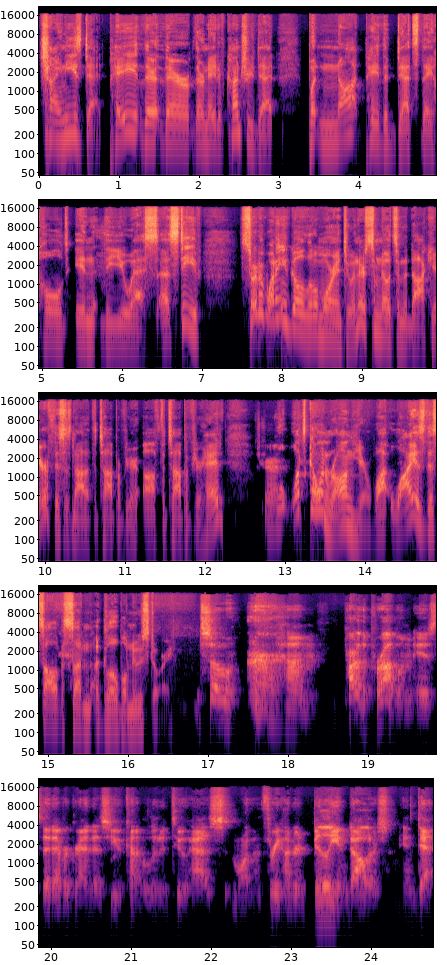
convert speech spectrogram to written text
Chinese debt, pay their their their native country debt, but not pay the debts they hold in the U.S. Uh, Steve, sort of why don't you go a little more into and there's some notes in the doc here if this is not at the top of your off the top of your head. Sure. what's going wrong here? Why, why is this all of a sudden a global news story? So um, part of the problem is that evergrande as you kind of alluded to has more than 300 billion dollars in debt.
